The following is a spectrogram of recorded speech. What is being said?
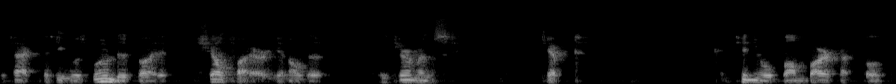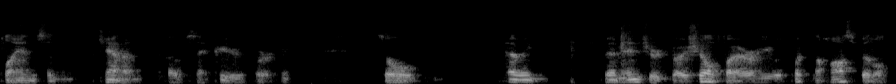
the fact that he was wounded by shell fire. You know, the, the Germans kept continual bombardment, both planes and cannon of St. Petersburg. So having been injured by shell fire, he was put in the hospital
